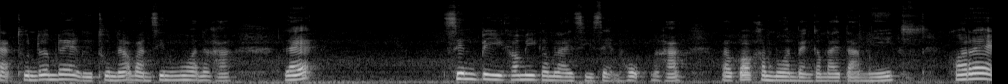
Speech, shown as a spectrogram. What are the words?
จากทุนเริ่มแรกหรือทุนณวันสิ้นงวดนะคะ และสิ้นปีเขามีกำไร4 6 0 0 0นะคะ เราก็คำนวณแบ่งกำไรตามนี้ ข้อแรก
